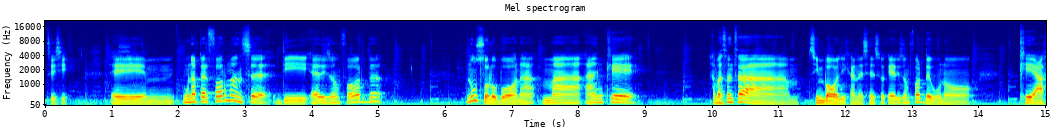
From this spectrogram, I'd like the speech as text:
Sì, sì. Ehm, una performance di Harrison Ford non solo buona, ma anche abbastanza simbolica, nel senso che Harrison Ford è uno che ha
